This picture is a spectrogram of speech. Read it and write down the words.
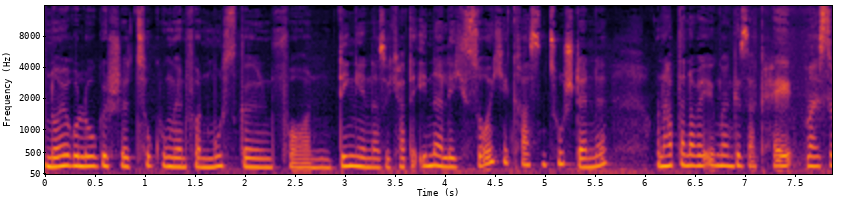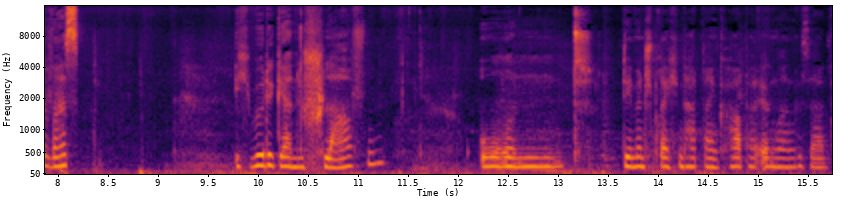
neurologische Zuckungen von Muskeln, von Dingen. Also ich hatte innerlich solche krassen Zustände und habe dann aber irgendwann gesagt, hey, weißt du was? Ich würde gerne schlafen. Und dementsprechend hat mein Körper irgendwann gesagt,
